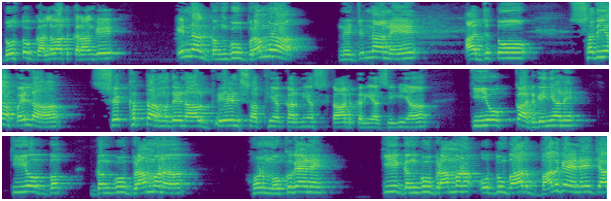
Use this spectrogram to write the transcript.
ਦੋਸਤੋ, ਗੱਲਬਾਤ ਕਰਾਂਗੇ ਇਹਨਾਂ ਗੰਗੂ ਬ੍ਰਾਹਮਣਾਂ ਨੇ ਜਿਨ੍ਹਾਂ ਨੇ ਅੱਜ ਤੋਂ ਸਦੀਆਂ ਪਹਿਲਾਂ ਸਿੱਖ ਧਰਮ ਦੇ ਨਾਲ ਬੇਇਨਸਾਫੀਆਂ ਕਰਨੀਆਂ ਸਟਾਰਟ ਕਰੀਆਂ ਸੀਗੀਆਂ, ਕੀ ਉਹ ਘਟ ਗਈਆਂ ਨੇ? ਕੀ ਉਹ ਗੰਗੂ ਬ੍ਰਾਹਮਣ ਹੁਣ ਮੁੱਕ ਗਏ ਨੇ? ਕੀ ਗੰਗੂ ਬ੍ਰਾਹਮਣ ਉਦੋਂ ਬਾਅਦ ਵੱਧ ਗਏ ਨੇ ਜਾਂ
